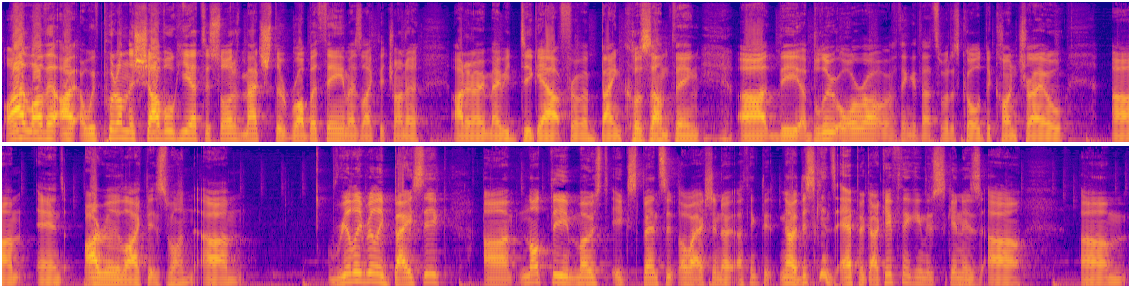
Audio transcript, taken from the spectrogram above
I love it. I, we've put on the shovel here to sort of match the robber theme as like they're trying to, I don't know, maybe dig out from a bank or something. Uh, the blue aura, I think that's what it's called, the contrail. Um, and I really like this one. Um, really, really basic. Um, not the most expensive. Oh, actually, no. I think that no. This skin's epic. I keep thinking this skin is uh, um,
